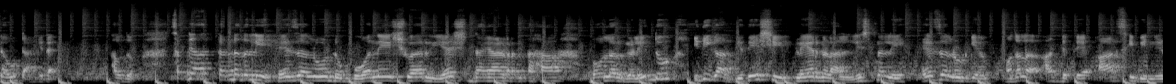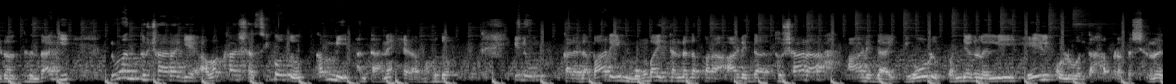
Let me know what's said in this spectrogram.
ಡೌಟ್ ಆಗಿದೆ. ಹೌದು, ಸದ್ಯ ತಂಡದಲ್ಲಿ ಹೇಜಲ್ವುಡ್, ಭುವನೇಶ್ವರ್, ಯಶ್ ದಯಾಳ್ರಂತಹ ಬೌಲರ್ಗಳಿದ್ದು ಇದೀಗ ವಿದೇಶಿ ಪ್ಲೇಯರ್ಗಳ ಲಿಸ್ಟ್ನಲ್ಲಿ ಹೇಸಲ್ವುಡ್ಗೆ ಮೊದಲ ಆದ್ಯತೆ ಆರ್ ಸಿ ಬಿ ನೀಡೋದ್ರಿಂದಾಗಿ ನುವನ್ ತುಷಾರಗೆ ಅವಕಾಶ ಸಿಗೋದು ಕಮ್ಮಿ ಅಂತಾನೆ ಹೇಳಬಹುದು. ಇನ್ನು ಕಳೆದ ಬಾರಿ ಮುಂಬೈ ತಂಡದ ಪರ ಆಡಿದ್ದ ತುಷಾರ ಆಡಿದ ಏಳು ಪಂದ್ಯಗಳಲ್ಲಿ ಹೇಳಿಕೊಳ್ಳುವಂತಹ ಪ್ರದರ್ಶನ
